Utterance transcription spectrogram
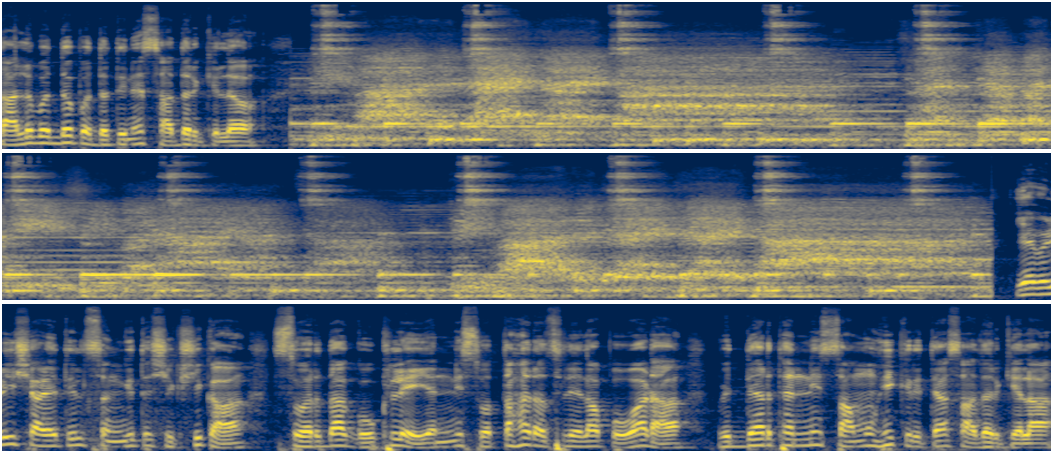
तालबद्ध पद्धतीने सादर केलं. यावेळी शाळेतील संगीत शिक्षिका स्वर्धा गोखले यांनी स्वतः रचलेला पोवाडा विद्यार्थ्यांनी सामूहिकरित्या सादर केला.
